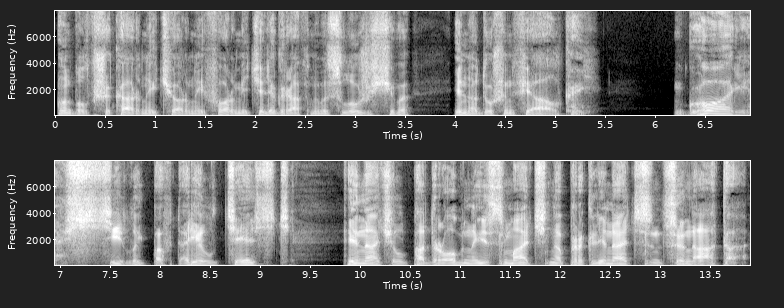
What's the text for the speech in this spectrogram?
Он был в шикарной черной форме телеграфного служащего и надушен фиалкой. «Горе!» — с силой повторил тесть и начал подробно и смачно проклинать Цинцината.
